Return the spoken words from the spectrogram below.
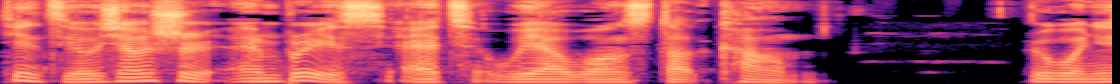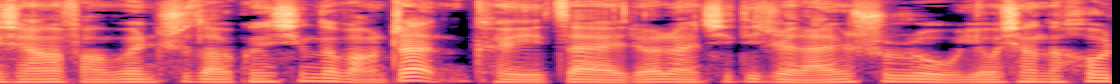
电子邮箱是 embrace at weareones dot com。如果您想要访问迟早更新的网站，可以在浏览器地址栏输入邮箱的后缀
